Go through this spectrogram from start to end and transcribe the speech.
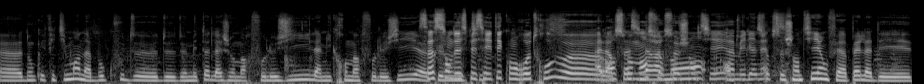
Euh, donc effectivement, on a beaucoup de, méthodes, la géomorphologie, la micromorphologie. Euh, ça, ce sont des spécialités qu'on retrouve euh, en ce moment sur ce chantier à Mélinette Sur ce chantier, on fait appel à des,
